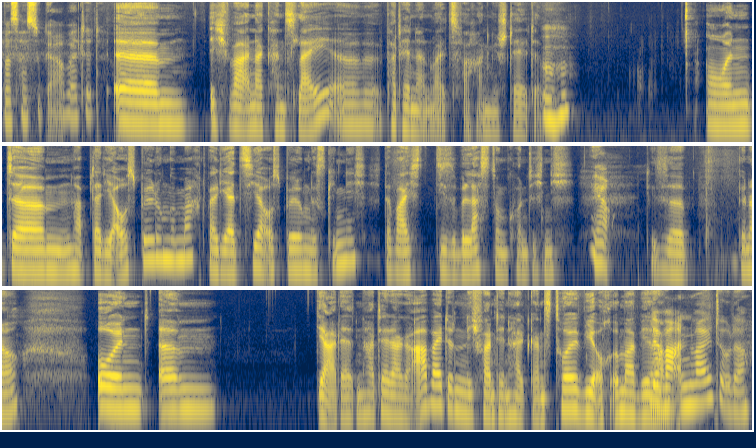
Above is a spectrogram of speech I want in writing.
was hast du gearbeitet? Ähm, ich war in der Kanzlei, äh, Patentanwaltsfachangestellte. Mhm. Und ähm, habe da die Ausbildung gemacht, weil die Erzieherausbildung, das ging nicht. Da war ich, diese Belastung konnte ich nicht. Ja. Diese, genau. Und ähm, ja, dann hat er da gearbeitet und ich fand den halt ganz toll, wie auch immer. Wir der war Anwalt oder?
